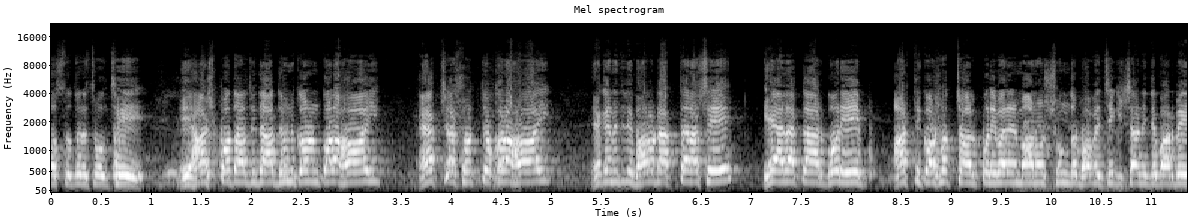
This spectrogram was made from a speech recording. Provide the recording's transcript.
বছর ধরে চলছে। এই হাসপাতাল যদি আধুনিকরণ করা হয়, একশো সহ্য করা হয়, এখানে যদি ভালো ডাক্তার আসে, এ এলাকার গরিব, আর্থিক অসচ্ছল পরিবারের মানুষ সুন্দরভাবে চিকিৎসা নিতে পারবে।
